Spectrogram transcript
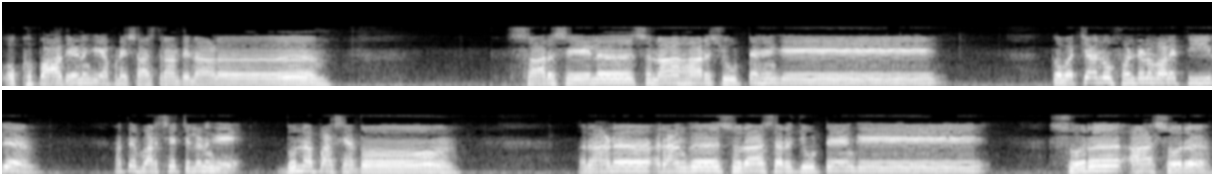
ਉਹ ਖਪਾ ਦੇਣਗੇ ਆਪਣੇ ਸ਼ਾਸਤਰਾਂ ਦੇ ਨਾਲ। ਸਰਸੇਲ ਸਨਾਹਰ ਛੂਟਣਗੇ। ਕਵਚਾਂ ਨੂੰ ਫੰਡਣ ਵਾਲੇ ਤੀਰ ਅਤੇ ਵਰਸ਼ੇ ਚੱਲਣਗੇ ਦੋਨਾਂ ਪਾਸਿਆਂ ਤੋਂ। ਰਣ ਰੰਗ ਸੁਰਾਸਰ ਜੂਟੇਂਗੇ ਸੁਰ ਆਸੁਰ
